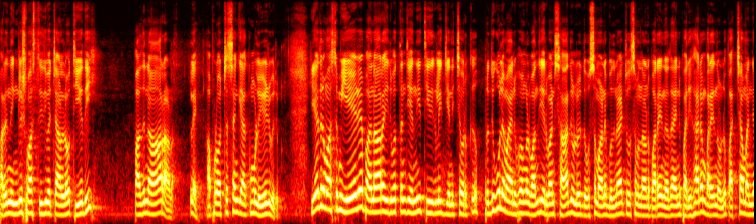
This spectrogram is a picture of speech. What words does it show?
പറയുന്നത് ഇംഗ്ലീഷ് മാസ തീയതി വെച്ചാണല്ലോ? തീയതി പതിനാറാണ്. അല്ലേ? അപ്പോൾ ഒറ്റ സംഖ്യ ആക്കുമ്പോൾ ഏഴ് വരും. ഏതൊരു മാസം ഏഴ് പതിനാറ് ഇരുപത്തഞ്ച് എന്നീ തീയതികളിൽ ജനിച്ചവർക്ക് പ്രതികൂലമായ അനുഭവങ്ങൾ വന്നു ചേരുവാൻ സാധ്യതയുള്ളൊരു ദിവസമാണ് ബുധനാഴ്ച ദിവസം എന്നാണ് പറയുന്നത്. അതിന് പരിഹാരം പറയുന്നുണ്ട്. പച്ച മഞ്ഞ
